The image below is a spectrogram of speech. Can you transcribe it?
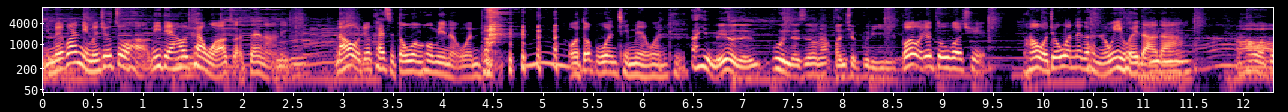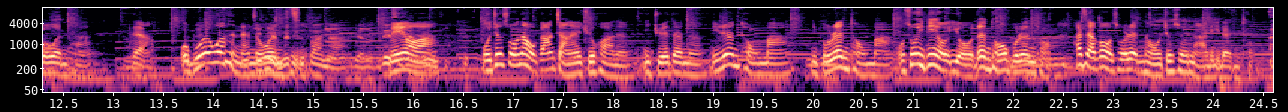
你没关系，你们就坐好。你等下会看我要转在哪里，然后我就开始都问后面的问题，我都不问前面的问题。啊，有没有人问的时候他完全不理你？不会，我就嘟过去，然后我就问那个很容易回答的，然后我就问他，这样我不会问很难的问题。吃饭啊？没有啊。我就说，那我刚刚讲那句话呢？你觉得呢？你认同吗？你不认同吗？我说一定有有认同或不认同。他只要跟我说认同，我就说哪里认同。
